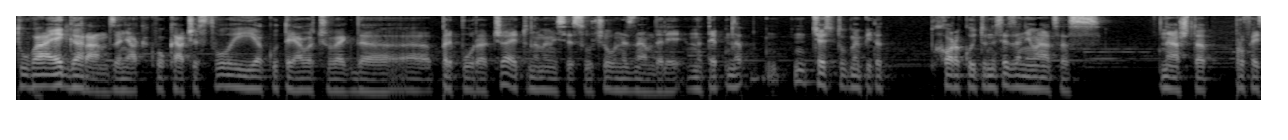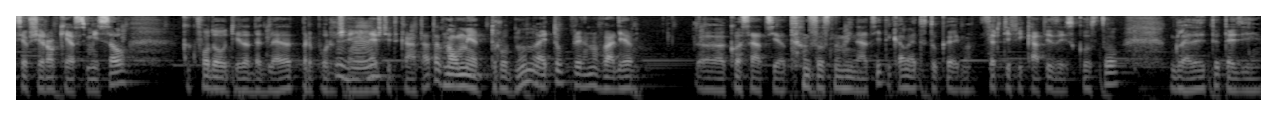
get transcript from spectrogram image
това е гарант за някакво качество и ако трябва човек да препоръча, ето на мен ми се е случило, не знам дали на теб, на, често ме питат хора, които не се занимават с нашата професия в широкия смисъл, какво да отидат да гледат, препоръчени Мгм. нещо и така нататък. Много ми е трудно, но ето, примерно, вадя класацията с номинации, така ето тук има сертификати за изкуство. Гледайте тези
